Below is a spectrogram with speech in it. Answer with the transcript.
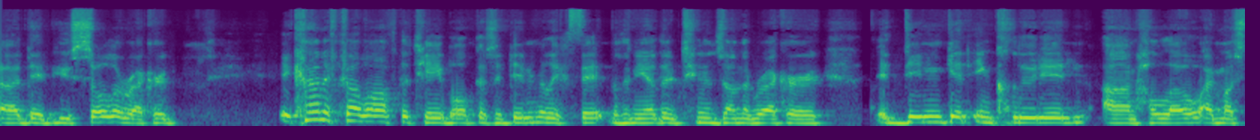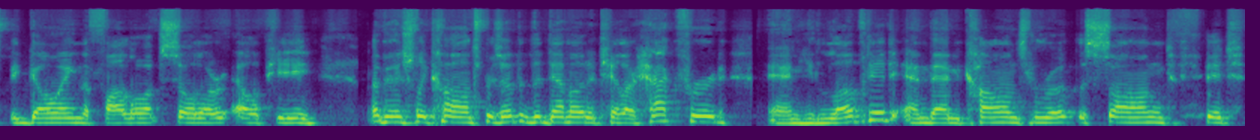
uh, debut solo record. It kind of fell off the table because it didn't really fit with any other tunes on the record. It didn't get included on "Hello, I Must Be Going," the follow-up solo LP. Eventually, Collins presented the demo to Taylor Hackford, and he loved it. And then Collins wrote the song to fit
